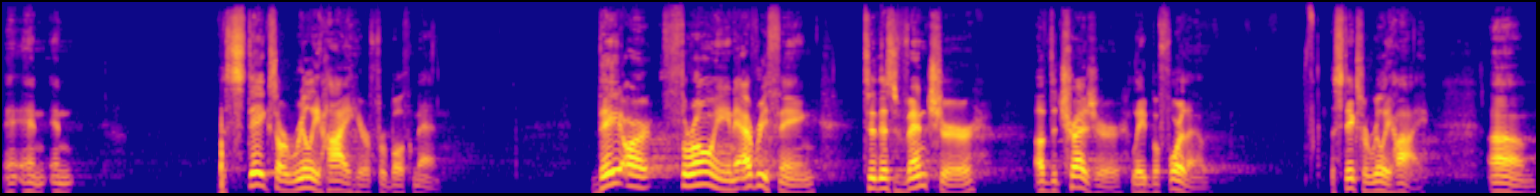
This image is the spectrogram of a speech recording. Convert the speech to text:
And, and, and the stakes are really high here for both men. They are throwing everything to this venture of the treasure laid before them. The stakes are really high. Um,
